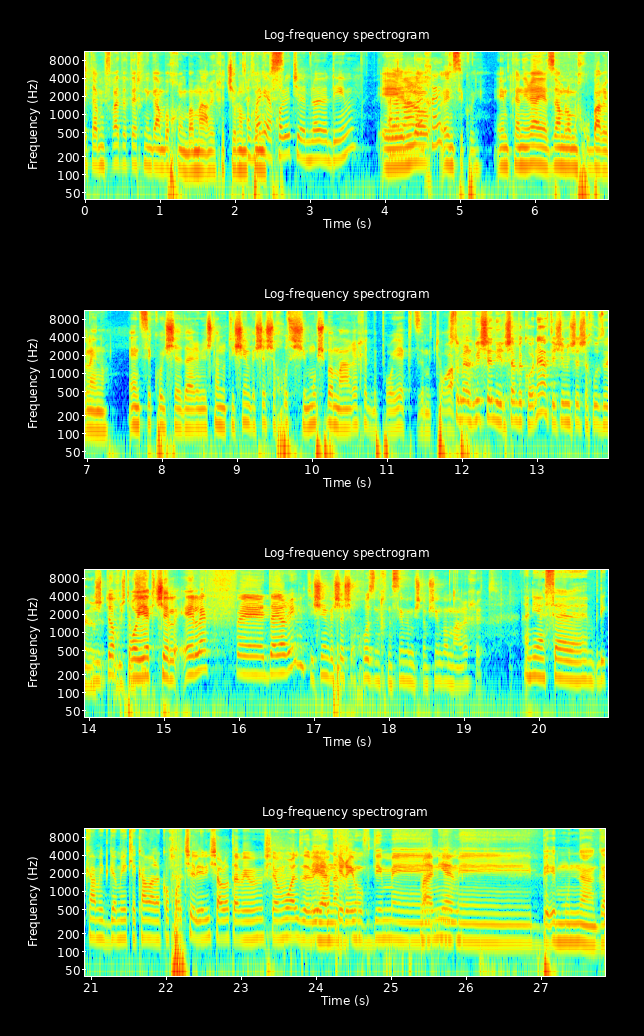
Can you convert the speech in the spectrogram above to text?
את המפרט הטכני גם בוחרים במערכת של הום אז רגע. יכול להיות שהם לא יודעים על אה, המערכת? לא, אין סיכוי. הם כנראה היזם לא מחובר אלינו. אין סיכוי שדיירים, יש לנו 96% שימוש במערכת בפרויקט, זה מטורף. זאת אומרת, מי שנרשם וקונה, אז 96 אחוז מתוך פרויקט של אלף אה, דיירים, 96% נכנסים ומשתמשים במערכת. אני אעשה בדיקה מדגמית לכמה לקוחות שלי, אני אשאל אותם אם הם שמעו על זה אה, ואם מכירים. אנחנו עובדים אה, מעניין. עם, אה, באמונה, גיא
